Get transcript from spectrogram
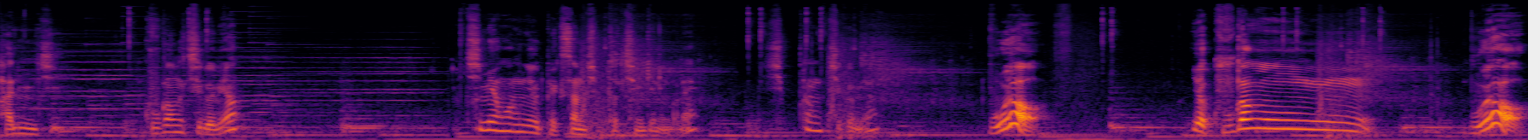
반지. 구강 찍으면 치명 확률 130 더 챙기는 거네. 10강 찍으면? 뭐야? 야 구강 뭐야?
